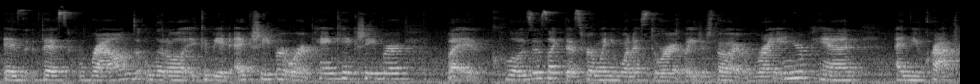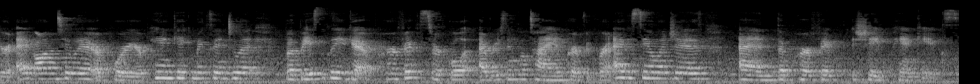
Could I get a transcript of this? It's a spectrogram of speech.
is this round little, it could be an egg shaper or a pancake shaper, but it closes like this for when you want to store it, but you just throw it right in your pan and you crack your egg onto it or pour your pancake mix into it. But basically you get a perfect circle every single time, perfect for egg sandwiches and the perfect shaped pancakes.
